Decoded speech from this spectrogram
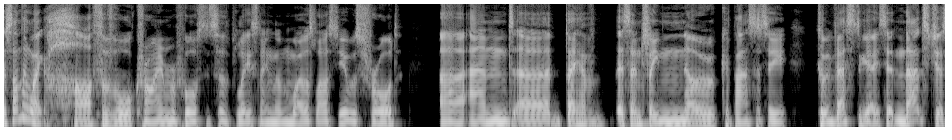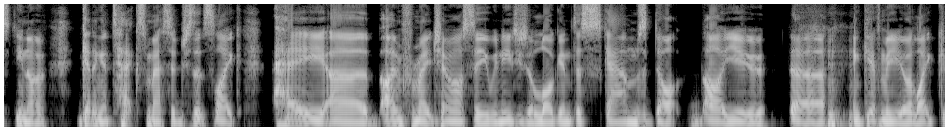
something like half of all crime reported to the police in England and Wales last year was fraud, uh, and uh, they have essentially no capacity to investigate it. And that's just, you know, getting a text message that's like, hey, uh, I'm from HMRC. We need you to log into scams.ru uh, and give me your like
